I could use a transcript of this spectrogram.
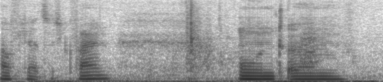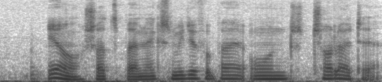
Hoffentlich hat es euch gefallen. Und, ähm, jo, schaut beim nächsten Video vorbei und ciao Leute.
